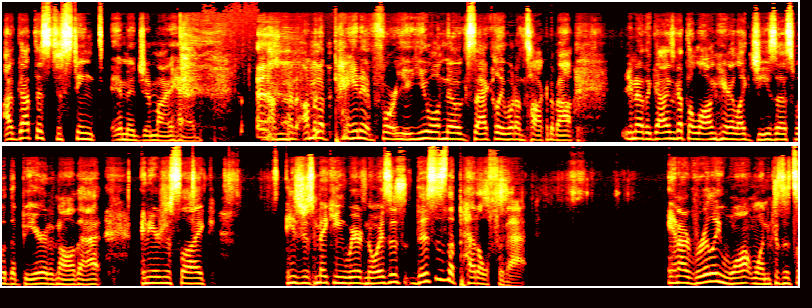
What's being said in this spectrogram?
I've got this distinct image in my head i'm gonna i'm gonna paint it for you. You will know exactly what i'm talking about. You know the guy's got the long hair like jesus with the beard and all that. And you're just like he's just making weird noises. This is the pedal for that. And i really want one because it's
